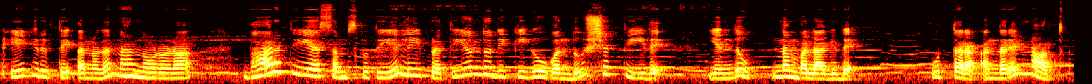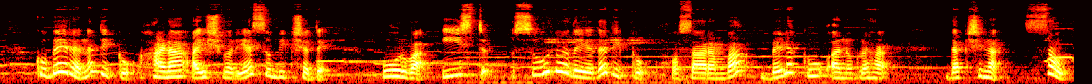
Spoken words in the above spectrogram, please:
ಹೇಗಿರುತ್ತೆ ಅನ್ನೋದನ್ನ ನೋಡೋಣ. ಭಾರತೀಯ ಸಂಸ್ಕೃತಿಯಲ್ಲಿ ಪ್ರತಿಯೊಂದು ದಿಕ್ಕಿಗೂ ಒಂದು ಶಕ್ತಿ ಇದೆ ಎಂದು ನಂಬಲಾಗಿದೆ. ಉತ್ತರ ಅಂದರೆ ನಾರ್ತ್. ಕುಬೇರನ ದಿಕ್ಕು, ಹಣ, ಐಶ್ವರ್ಯ, ಸುಭಿಕ್ಷತೆ. ಪೂರ್ವ ಈಸ್ಟ್, ಸೂರ್ಯೋದಯದ ದಿಕ್ಕು, ಹೊಸಾರಂಭ, ಬೆಳಕು, ಅನುಗ್ರಹ. ದಕ್ಷಿಣ ಸೌತ್,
